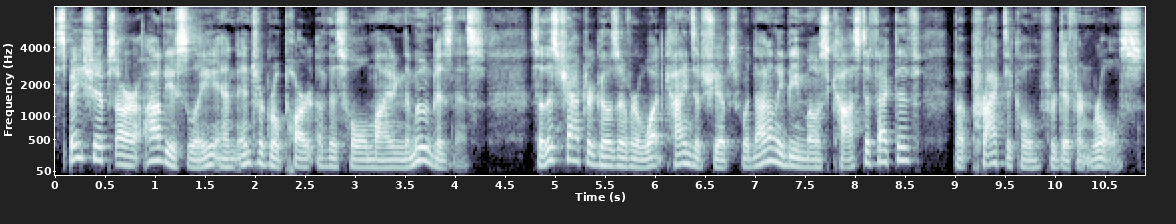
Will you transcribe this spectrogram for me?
Spaceships are obviously an integral part of this whole mining the moon business. So, this chapter goes over what kinds of ships would not only be most cost effective, but practical for different roles.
